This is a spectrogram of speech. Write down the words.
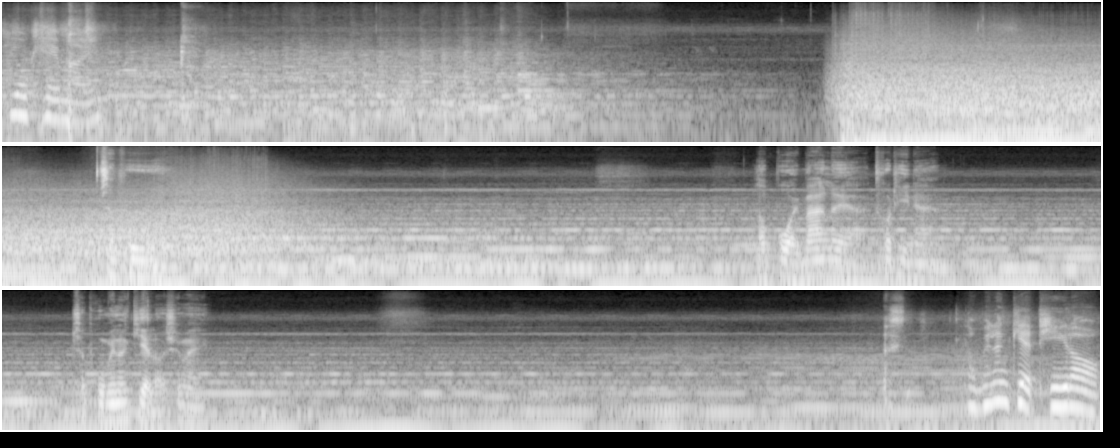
พี่โอเคไหม ชมพู เราป่วยมากเลยอะโทษทีนะ ชมพูไม่รังเกียจเราใช่ไหม เราไม่รังเกียจทีหรอก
